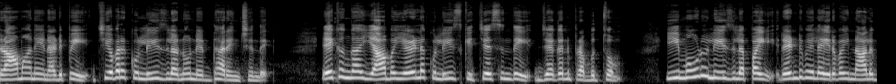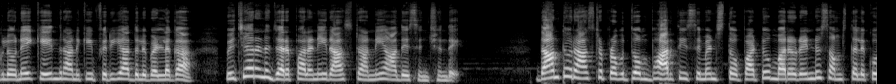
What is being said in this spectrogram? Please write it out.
డ్రామానే నడిపి చివరకు లీజులను నిర్ధారించింది. ఏకంగా యాభై ఏళ్ళకు లీజుకిచ్చేసింది జగన్ ప్రభుత్వం. ఈ మూడు లీజులపై రెండు వేల ఇరవై నాలుగులోనే కేంద్రానికి ఫిర్యాదులు వెళ్ళగా విచారణ జరపాలని రాష్ట్రాన్ని ఆదేశించింది. దాంతో రాష్ట్ర ప్రభుత్వం భారతీ సిమెంట్స్తో పాటు మరో రెండు సంస్థలకు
